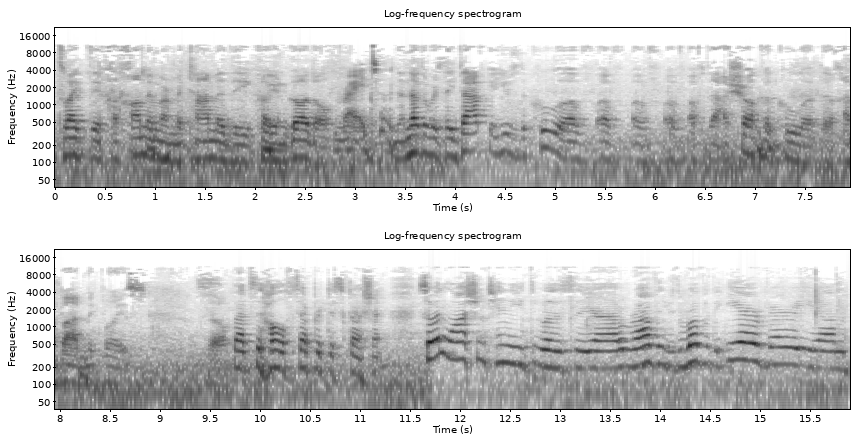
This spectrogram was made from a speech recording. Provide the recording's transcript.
It's like the Chachamim or Metame, the Kohen Gadol. right. In other words, they dafka use the kula of, of, of, of, of the Ashoka kula, the Chabad mikvahs. So That's a whole separate discussion. So in Washington, he was the uh, Rav, he was the Rav of the Year, very um,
